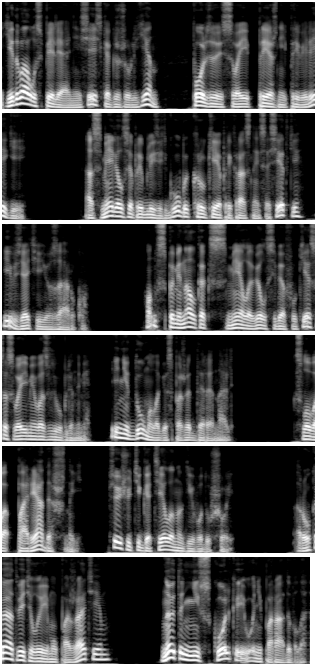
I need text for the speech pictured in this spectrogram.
Едва успели они сесть, как Жульен, пользуясь своей прежней привилегией, осмелился приблизить губы к руке прекрасной соседки и взять ее за руку. Он вспоминал, как смело вел себя Фуке со своими возлюбленными и не думал о госпоже де Реналь. Слово «порядочный» все еще тяготело над его душой. Рука ответила ему пожатием, но это нисколько его не порадовало.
